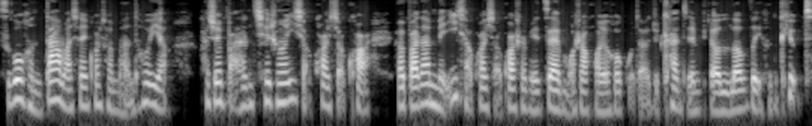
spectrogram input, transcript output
scone 很大嘛，像一块小馒头一样。他喜欢把它切成一小块一小块，然后把它每一小块小块上面再抹上黄油和果酱，就看起来比较 lovely 很 cute。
